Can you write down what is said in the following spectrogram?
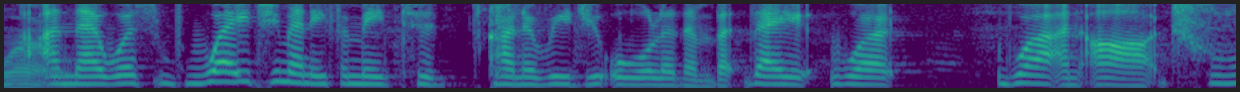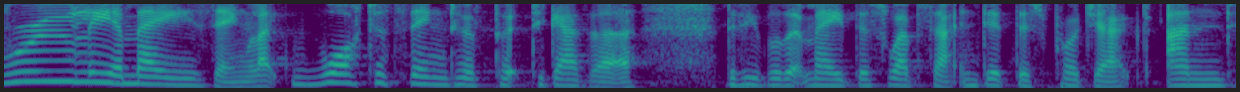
And there was way too many for me to kind of read you all of them, but they were were and are truly amazing. Like what a thing to have put together the people that made this website and did this project. And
